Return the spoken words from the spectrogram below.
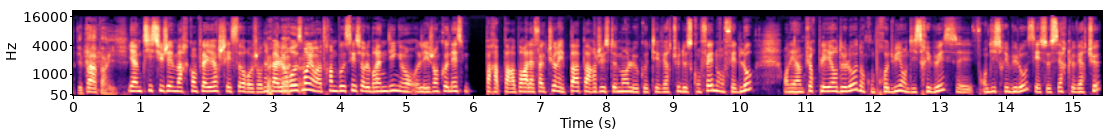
c'était pas à Paris. Il y a un petit sujet marque employeur chez SOR aujourd'hui. Malheureusement, il est en train de bosser sur le branding. Les gens connaissent par, par, rapport à la facture et pas par justement le côté vertueux de ce qu'on fait. Nous, on fait de l'eau. On est un pur player de l'eau, donc on produit, on distribue, on distribue l'eau, c'est ce cercle vertueux.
